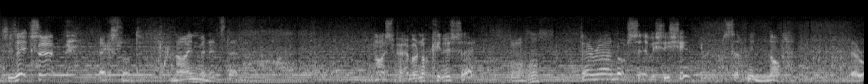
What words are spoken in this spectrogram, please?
This is it, sir. Excellent. Nine minutes then. Nice pair of binoculars, sir. Mm-hmm. They're uh, not service issue. Certainly not. They're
